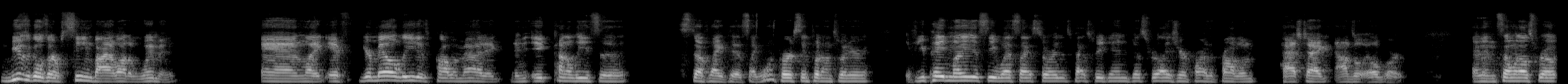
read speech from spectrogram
musicals are seen by a lot of women, and like, if your male lead is problematic, then it kind of leads to stuff like this. Like, one person put on Twitter, if you paid money to see West Side Story this past weekend, just realize you're part of the problem. Hashtag Ansel Elgort. And then someone else wrote,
